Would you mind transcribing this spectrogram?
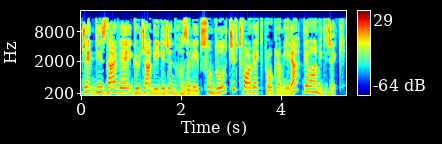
Cem Dizdar ve Gürcan Bilgic'in hazırlayıp sunduğu Çift Forvet programıyla devam edecek.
